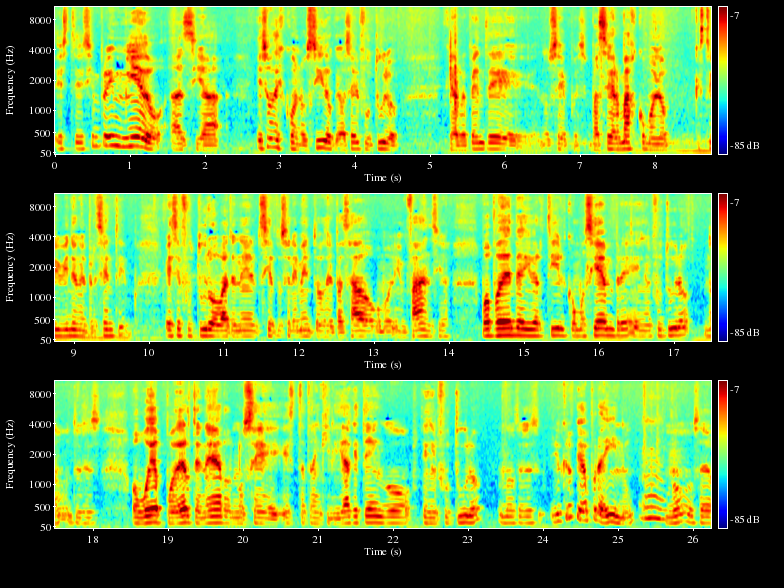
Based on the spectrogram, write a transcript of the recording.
este, siempre hay miedo hacia eso desconocido que va a ser el futuro. Que de repente, no sé, pues, va a ser más como lo que estoy viviendo en el presente ese futuro va a tener ciertos elementos del pasado como la infancia voy a poderme divertir como siempre en el futuro no entonces o voy a poder tener no sé esta tranquilidad que tengo en el futuro no entonces yo creo que va por ahí no Mm. no o sea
